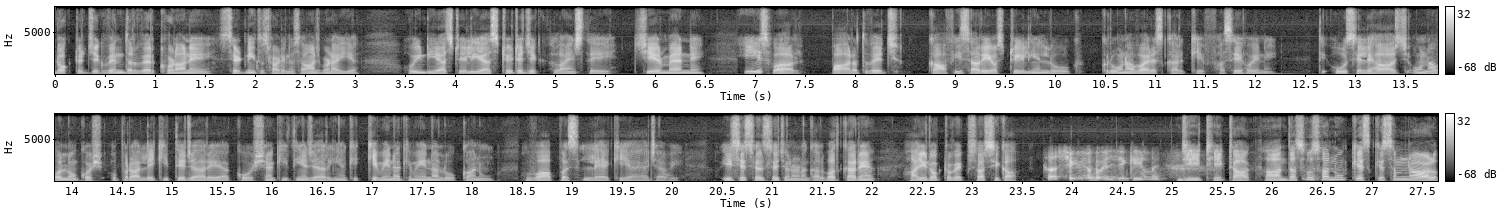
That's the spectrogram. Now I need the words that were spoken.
ਡਾਕਟਰ ਜਗਵਿੰਦਰ ਵਿਰਕ ਹੋਣਾ ਨੇ ਸਿਡਨੀ ਤੋਂ ਸਾਡੇ ਨਾਲ ਸਾਂਝ ਬਣਾਈ ਹੈ ਉਹ ਇੰਡੀਆ ਆਸਟ੍ਰੇਲੀਆ ਸਟ੍ਰੈਟੇਜਿਕ ਅਲਾਈਅੰਸ ਦੇ ਚੇਅਰਮੈਨ ਨੇ। ਇਸ ਵਾਰ ਭਾਰਤ ਵਿੱਚ ਕਾਫੀ ਸਾਰੇ ਆਸਟ੍ਰੇਲੀਅਨ ਲੋਕ ਕਰੋਨਾ ਵਾਇਰਸ ਕਰਕੇ ਫਸੇ ਹੋਏ ਨੇ ਤੇ ਉਸੇ ਲਿਹਾਜ਼ 'ਚ ਉਹਨਾਂ ਵੱਲੋਂ ਕੁਝ ਉਪਰਾਲੇ ਕੀਤੇ ਜਾ ਰਹੇ ਆ ਕੋਸ਼ਿਸ਼ਾਂ ਕੀਤੀਆਂ ਜਾ ਰਹੀਆਂ ਕਿ ਕਿਵੇਂ ਨਾ ਕਿਵੇਂ ਇਹਨਾਂ ਲੋਕਾਂ ਨੂੰ ਵਾਪਸ ਲੈ ਕੇ ਆਇਆ ਜਾਵੇ। ਇਸੇ ਸਿਲਸਿਲੇ 'ਚ ਉਹਨਾਂ ਨਾਲ ਗੱਲਬਾਤ ਕਰ ਰਹੇ ਹਾਂ। ਹਾਂਜੀ ਡਾਕਟਰ ਵਿਕ ਸਤਿ ਸ਼੍ਰੀ ਅਕਾਲ। ਸਤਿ ਸ਼੍ਰੀ ਅਕਾਲ ਬਾਈ ਜੀ ਕੀ ਹਾਲ ਨੇ? ਜੀ ਠੀਕ ਠਾਕ ਦੱਸੋ ਸਾਨੂੰ ਕਿਸ ਕਿਸਮ ਨਾਲ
